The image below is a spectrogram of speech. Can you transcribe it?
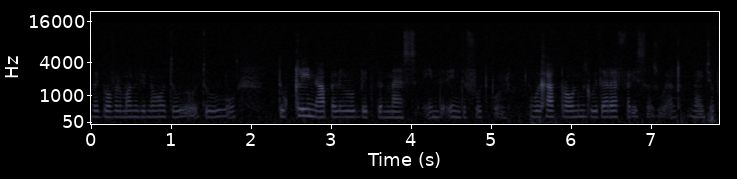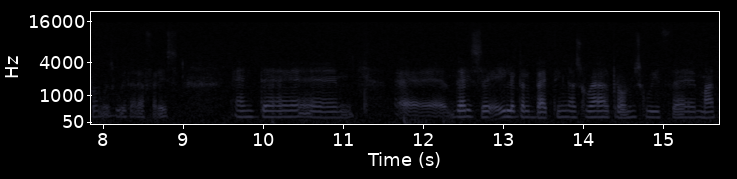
the government you know to to to clean up a little bit the mess in the in the football. We have problems with the referees as well, major problems with the referees, and. Um, there is uh, illegal betting as well, problems with uh, match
